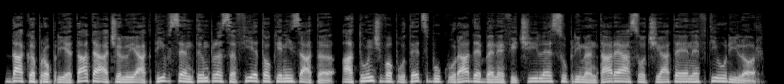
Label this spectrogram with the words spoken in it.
Dacă proprietatea acelui activ se întâmplă să fie tokenizată, atunci vă puteți bucura de beneficiile suplimentare asociate NFT-urilor.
